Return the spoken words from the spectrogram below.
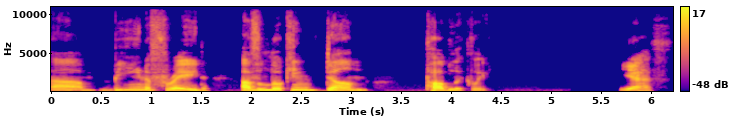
um, being afraid of looking dumb publicly Yes,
